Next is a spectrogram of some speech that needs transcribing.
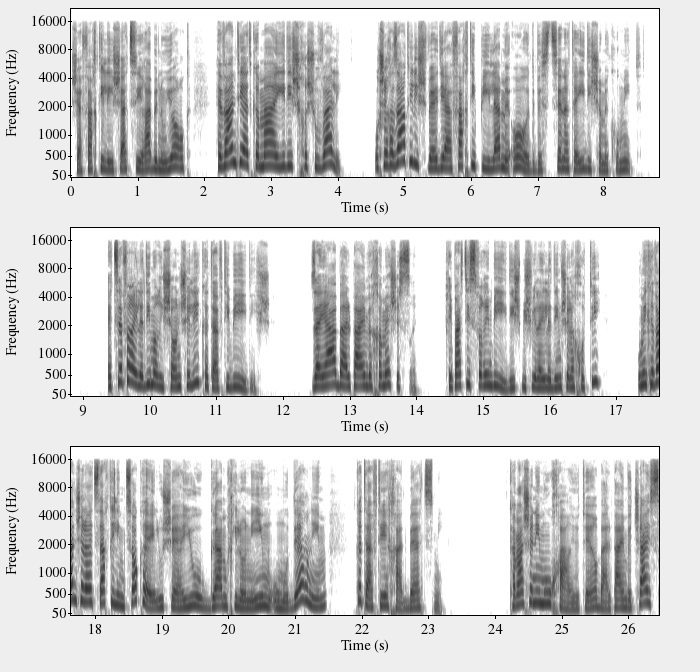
כשהפכתי לאישה צעירה בניו יורק, הבנתי עד כמה היידיש חשובה לי, וכשחזרתי לשוודיה הפכתי פעילה מאוד בסצנת היידיש המקומית. את ספר הילדים הראשון שלי כתבתי ביידיש. זה היה ב-2015. חיפשתי ספרים ביידיש בשביל הילדים של אחותי, ומכיוון שלא הצלחתי למצוא כאלו שהיו גם חילוניים ומודרניים, כתבתי אחד בעצמי. כמה שנים מאוחר יותר, ב-2019,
